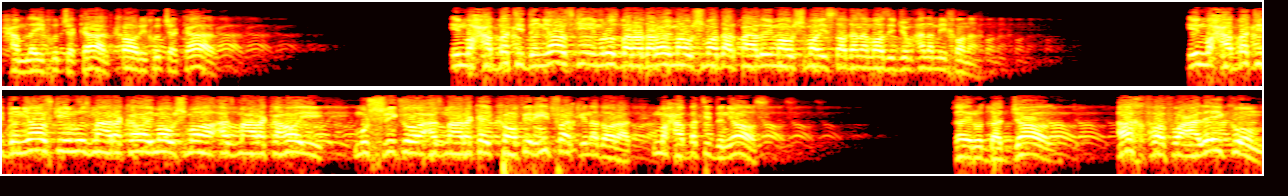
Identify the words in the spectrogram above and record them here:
حمله خود کرد کاری خود کرد این محبت دنیاست که امروز برادرای ما و شما در پهلوی ما و شما ایستاده نماز جمعه نمی‌خوانند این محبت دنیاست که امروز معرکه های ما و شما از معرکه های مشرک و از معرکه کافر هیچ فرقی ندارد. این محبت دنیاست. غیر الدجال اخفف علیکم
